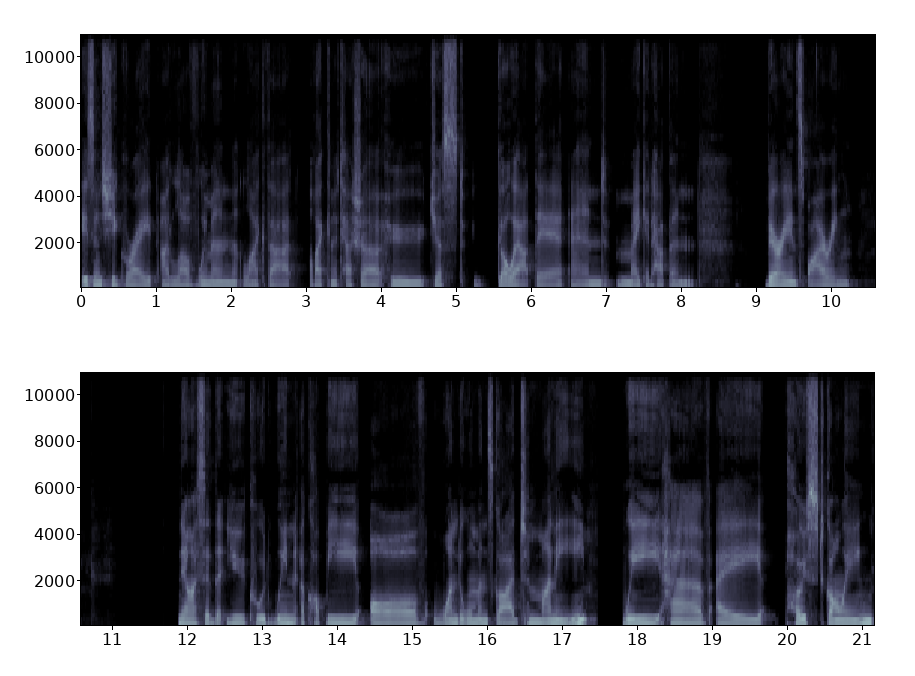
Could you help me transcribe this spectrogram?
Isn't she great? I love women like that, like Natasha, who just go out there and make it happen. Very inspiring. Now, I said that you could win a copy of Wonder Woman's Guide to Money. We have a post going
